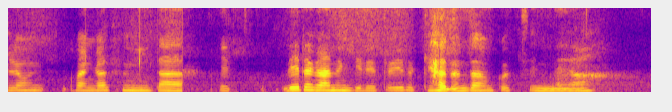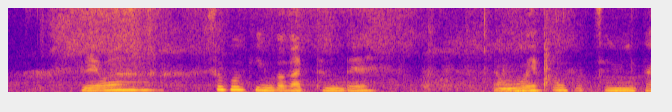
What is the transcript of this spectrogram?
샬롬 반갑습니다. 네, 내려가는 길에 또 이렇게 아름다운 꽃이 있네요. 네, 와, 수국인 것 같은데 너무 예쁜 꽃입니다.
